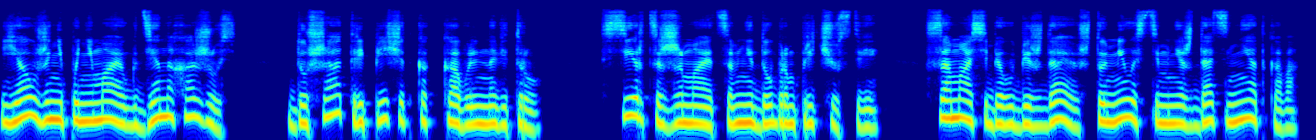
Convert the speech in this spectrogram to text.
Я уже не понимаю, где нахожусь. Душа трепещет, как кавыль на ветру. Сердце сжимается в недобром предчувствии. Сама себя убеждаю, что милости мне ждать не от кого.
